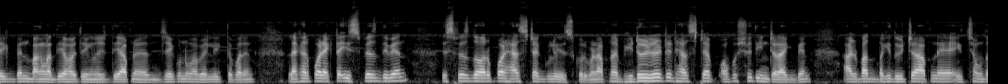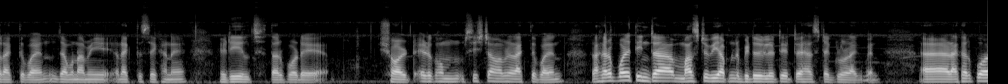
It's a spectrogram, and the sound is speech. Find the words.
লিখবেন, বাংলা দিয়ে হয়তো ইংলিশ দিয়ে আপনি যে কোনোভাবে লিখতে পারেন। লেখার পর একটা স্পেস দিবেন স্পেস দেওয়ার পর হ্যাশট্যাগুলো ইউজ করবেন। আপনার ভিডিও রিলেটেড হ্যাশট্যাগ অবশ্যই তিনটা রাখবেন, আর বাদ বাকি দুইটা আপনি ইচ্ছা মতো রাখতে পারেন। যেমন আমি রাখতেছি এখানে রিলস তারপরে শর্ট এরকম সিস্টেম আপনি রাখতে পারেন। রাখার পরে তিনটা মাস্ট বি আপনার ভিডিও রিলেটেড হ্যাশট্যাগুলো রাখবেন। রাখার পর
